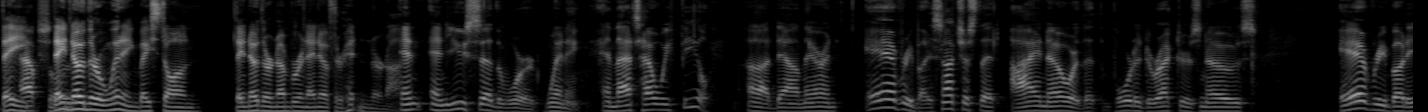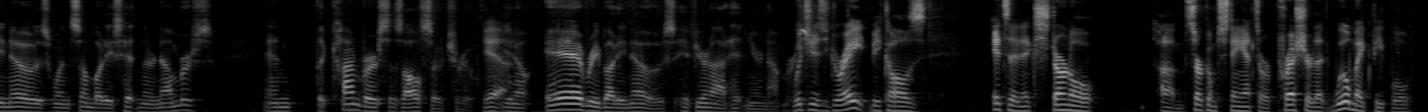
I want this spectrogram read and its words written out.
they, Absolutely. they know they're winning based on, they know their number and they know if they're hitting it or not. And, and you said the word winning, and that's how we feel uh, down there. And everybody, it's not just that I know or that the board of directors knows. Everybody knows when somebody's hitting their numbers. And the converse is also true. Yeah. You know, everybody knows if you're not hitting your numbers. Which is great because it's an external um, circumstance or pressure that will make people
